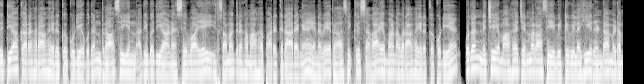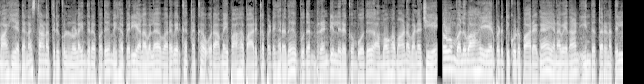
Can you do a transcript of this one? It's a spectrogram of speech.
வித்யா கரகராக இருக்கக்கூடிய புதன் ராசியின் அதிபதியான செவ்வாயை சமகிரகமாக பார்க்கிறாருங்க. எனவே ராசிக்கு சகாயமானவராக இருக்கக்கூடிய புதன் நிச்சயமாக ஜென்மராசியை விட்டு விலகி இரண்டாம் இடமாகிய தனஸ்தானத்திற்குள் நுழைந்திருப்பது மிகப்பெரிய அளவில் வரவேற்கத்தக்க ஒரு அமைப்பாக பார்க்கப்படுகிறது. புதன் ரெண்டில் இருக்கும்போது அமோகமான வளர்ச்சியை மிகவும் வலுவாக ஏற்படுத்தி கொடுப்பாருங்க. எனவேதான் இந்த தருணத்தில்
